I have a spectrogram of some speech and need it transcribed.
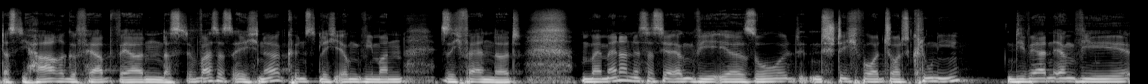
dass die Haare gefärbt werden, dass, was weiß ich, ne, künstlich irgendwie man sich verändert. Und bei Männern ist das ja irgendwie eher so, Stichwort George Clooney, die werden irgendwie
